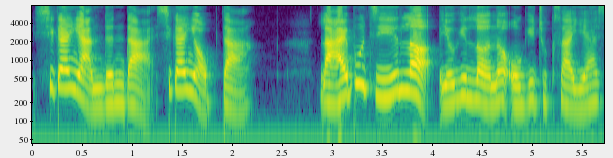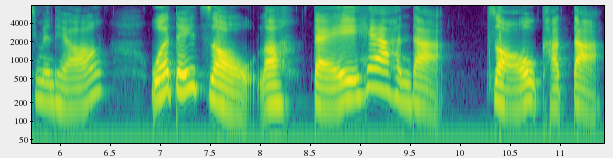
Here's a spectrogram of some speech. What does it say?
시간이 안 된다. 시간이 없다. 来不及了 여기 러는 오기 족사 이해하시면 돼요. 我得走了. 得 해야 한다. 走 갔다.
